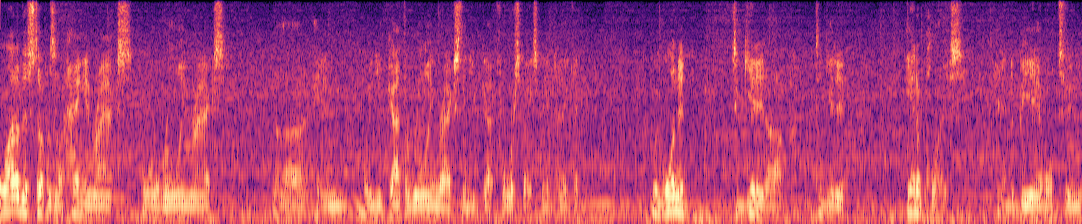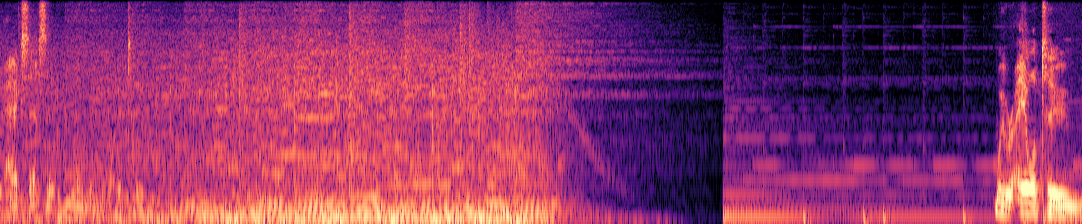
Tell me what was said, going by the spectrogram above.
a lot of this stuff is on hanging racks or rolling racks. Uh, and when you've got the rolling racks, then you've got floor space being taken. We wanted to get it up, to get it in a place, and to be able to access it when we wanted to. We were able to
